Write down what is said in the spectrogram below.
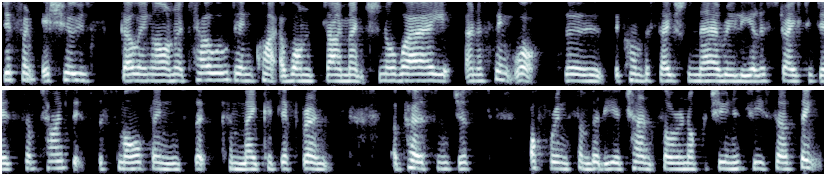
different issues going on, are told in quite a one dimensional way. And I think what the, the conversation there really illustrated is sometimes it's the small things that can make a difference. A person just offering somebody a chance or an opportunity. So I think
